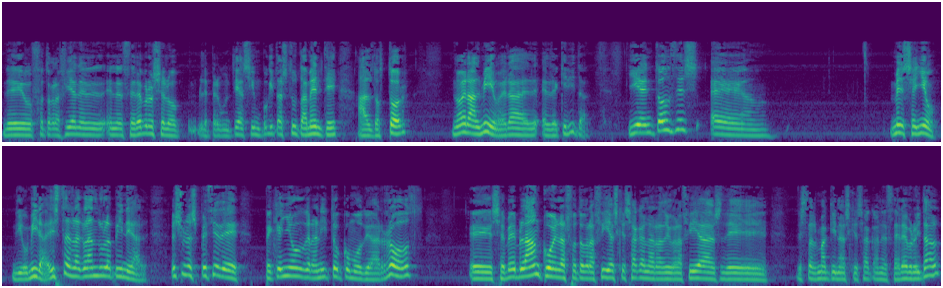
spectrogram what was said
de fotografía en el, cerebro, se lo le pregunté así un poquito astutamente al doctor, no era el mío, era el, de Kirita. Y entonces eh, me enseñó, digo, mira, esta es la glándula pineal, es una especie de pequeño granito como de arroz, eh, se ve blanco en las fotografías que sacan las radiografías de, estas máquinas que sacan el cerebro y tal,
